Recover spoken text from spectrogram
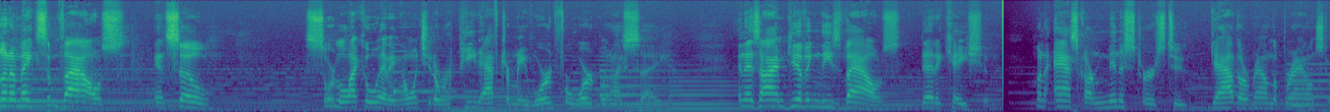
Going to make some vows. And so, sort of like a wedding, I want you to repeat after me, word for word, what I say. And as I'm giving these vows, dedication, I'm going to ask our ministers to gather around the Browns to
